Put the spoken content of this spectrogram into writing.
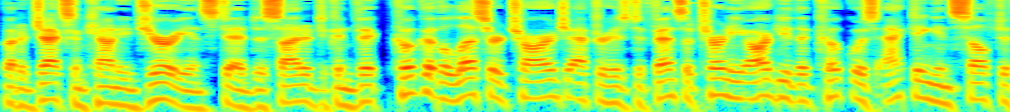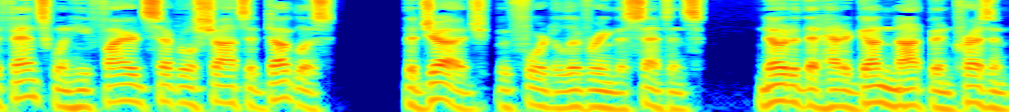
But a Jackson County jury instead decided to convict Cook of the lesser charge after his defense attorney argued that Cook was acting in self defense when he fired several shots at Douglas. The judge, before delivering the sentence, noted that had a gun not been present,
